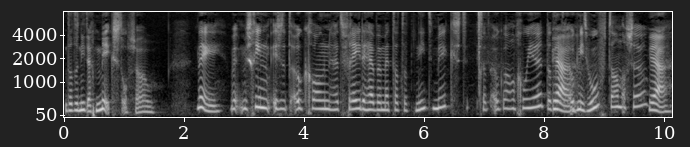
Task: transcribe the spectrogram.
dat het niet echt mixt of zo. nee. Misschien is het ook gewoon het vrede hebben met dat het niet mixt. Is dat ook wel een goeie? Dat Ja. het ook niet hoeft dan of zo? Ja,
